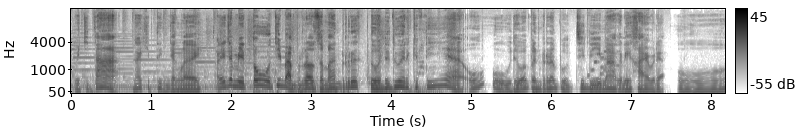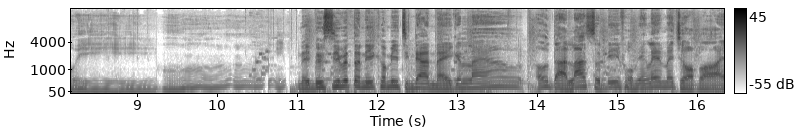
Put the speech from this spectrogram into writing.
เวจิต้าน่าคิดถึงจังเลย อันนี้จะมีตู้ที่แบบเราสามารถเลือกตัวได้ด้วยนะครับเนี่ยโอ้ถือว่าเป็นระบบที่ดีมากอันนี้ใครวะเนี่ยโอ้ยโอ้ยไหนดูซิว่าตอนนี้เขามีถึงด่านไหนกันแล้ว เอาด่านล่าสุดนี่ผมยังเล่นไม่จบเลย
